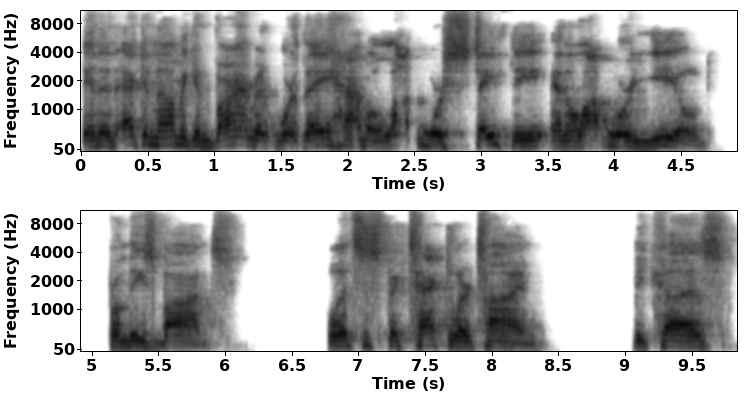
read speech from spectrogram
in an economic environment where they have a lot more safety and a lot more yield from these bonds. Well, it's a spectacular time because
